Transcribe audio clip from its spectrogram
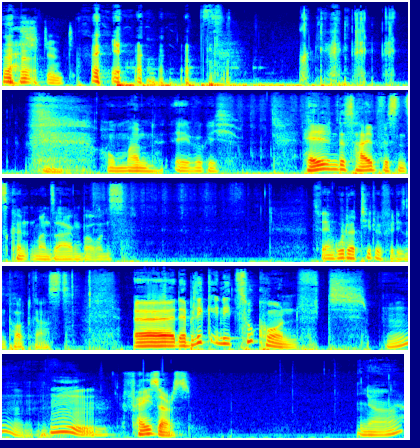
das stimmt. Oh Mann, ey, wirklich. Helden des Halbwissens könnte man sagen bei uns. Das wäre ein guter Titel für diesen Podcast. Äh, der Blick in die Zukunft. Hm. Hm. Phasers. Ja.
